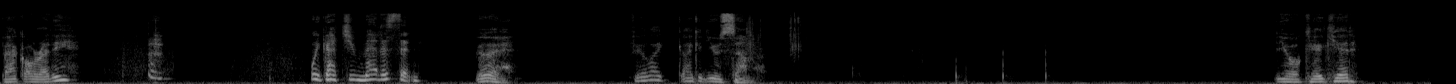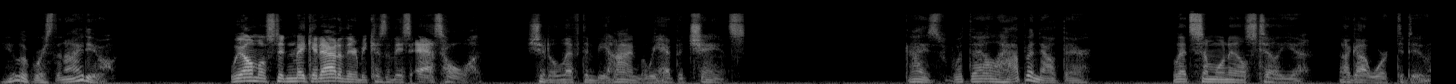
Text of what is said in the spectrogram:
Back already? We got you medicine. Good. Feel like I could use some. You okay, kid? You look worse than I do. We almost didn't make it out of there because of this asshole. Should have left him behind when we had the chance. Guys, what the hell happened out there? Let someone else tell you. I got work to do.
